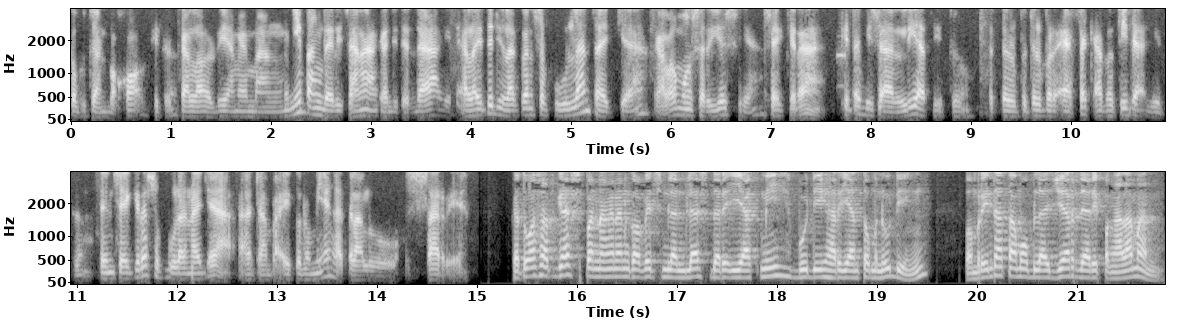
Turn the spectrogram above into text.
kebutuhan pokok gitu. Kalau dia memang menyimpang dari sana akan didenda. Gitu. Kalau itu dilakukan sebulan saja, kalau mau serius ya, saya kira kita bisa lihat itu betul-betul berefek atau tidak gitu. Dan saya kira sebulan aja dampak ekonominya nggak terlalu besar ya. Ketua Satgas Penanganan COVID-19 dari IAKMI, Budi Haryanto menuding, pemerintah tak mau belajar dari pengalaman.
